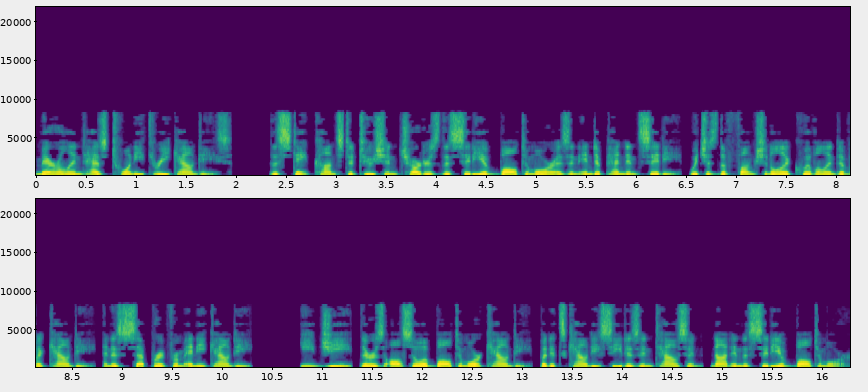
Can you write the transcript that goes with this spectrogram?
Maryland has 23 counties. The state constitution charters the city of Baltimore as an independent city, which is the functional equivalent of a county, and is separate from any county. E.g., there is also a Baltimore County, but its county seat is in Towson, not in the city of Baltimore.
